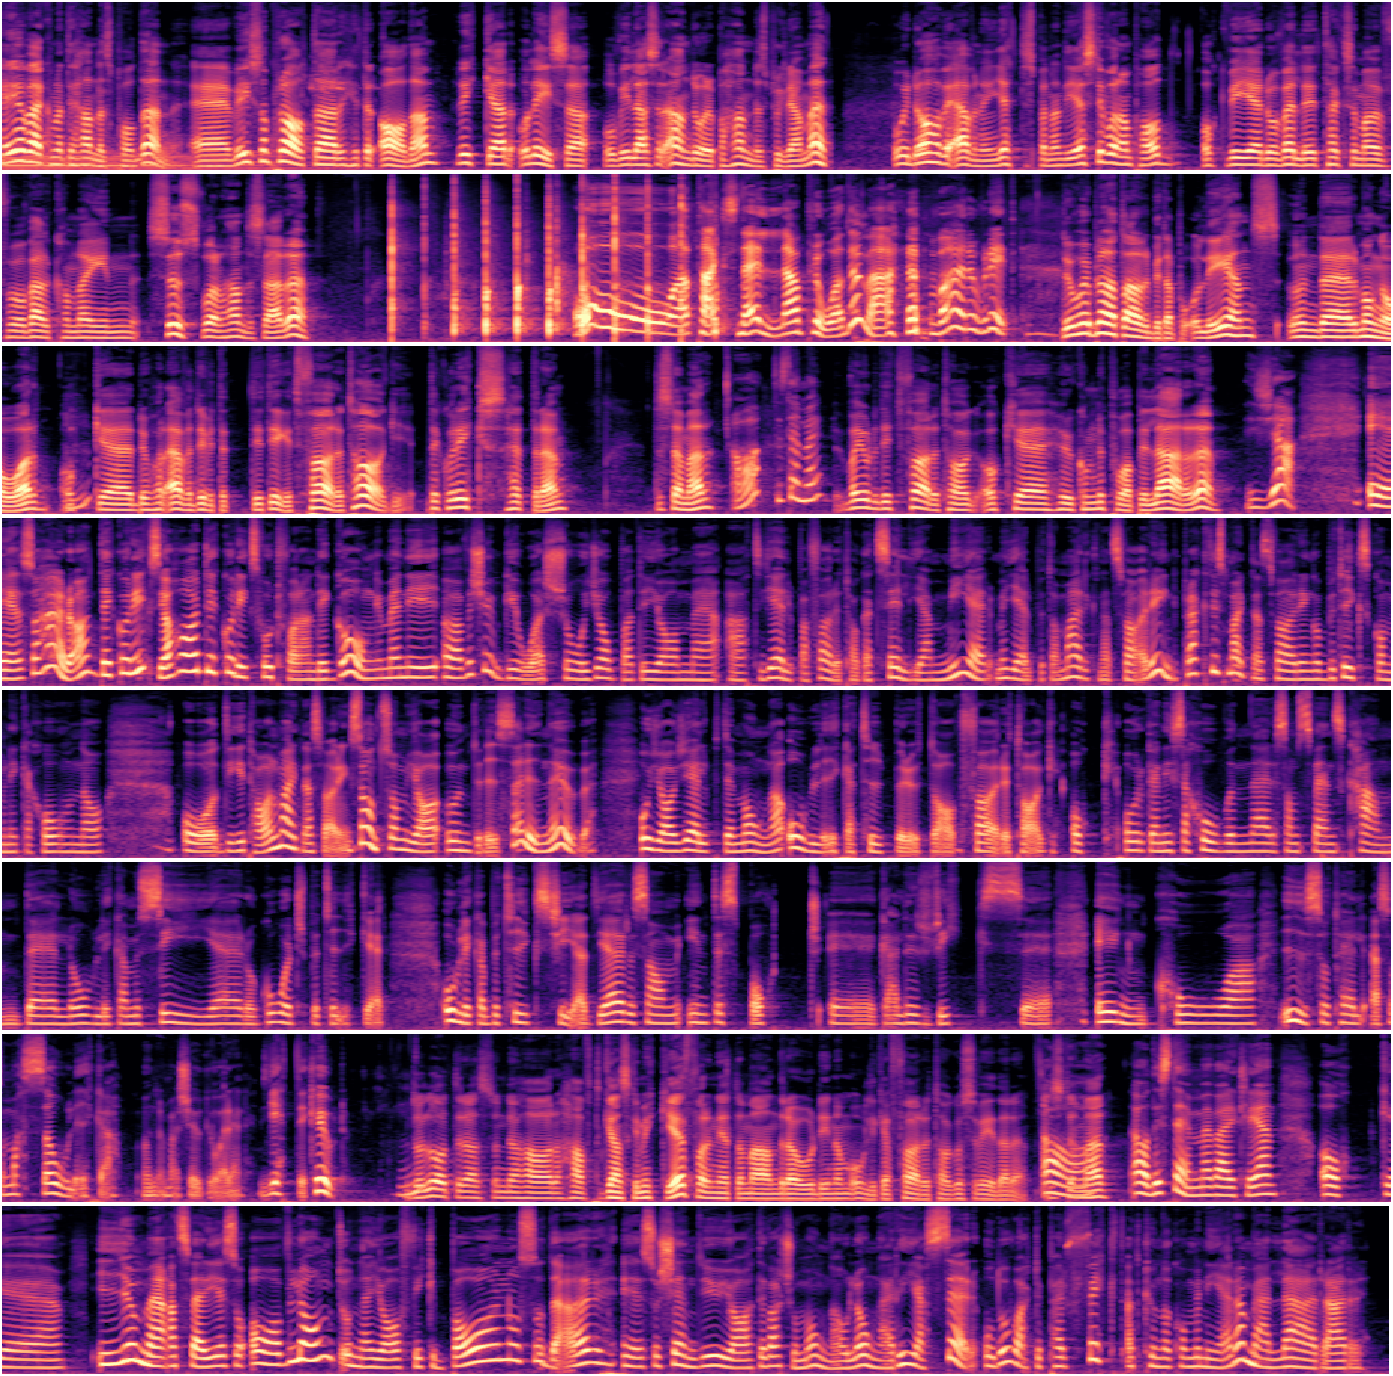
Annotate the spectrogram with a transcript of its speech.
Hej och välkomna till Handelspodden. Eh, vi som pratar heter Adam, Rickard och Lisa och vi läser andra året på Handelsprogrammet. Och idag har vi även en jättespännande gäst i våran podd och vi är då väldigt tacksamma för att välkomna in Sus, våran handelslärare. Åh, tack snälla! Applåder med! Vad roligt! Du har ju bland annat arbetat på Åhléns under många år och eh, du har även drivit ett, ditt eget företag. Decorix hette det. Det stämmer? Ja, det stämmer. Vad gjorde ditt företag och eh, hur kom du på att bli lärare? Ja, eh, så här då. Decorix, jag har Decorix fortfarande igång men i över 20 år så jobbade jag med att hjälpa företag att sälja mer med hjälp av marknadsföring. Praktisk marknadsföring och butikskommunikation och, och digital marknadsföring. Sånt som jag undervisar i nu. Och jag hjälpte många olika typer utav företag och organisationer som Svensk Handel och olika museer och gårdsbutiker. Olika butikskedjor som Intersport, eh, Gallerix, eh, NK, ishotell, alltså massa olika under de här 20 åren. Jättekul! Då låter det som du har haft ganska mycket erfarenhet med andra ord inom olika företag och så vidare. Det Ja. stämmer? Ja, det stämmer verkligen. Och eh, i och med att Sverige är så avlångt och när jag fick barn och sådär eh, så kände ju jag att det var så många och långa resor och då var det perfekt att kunna kombinera med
